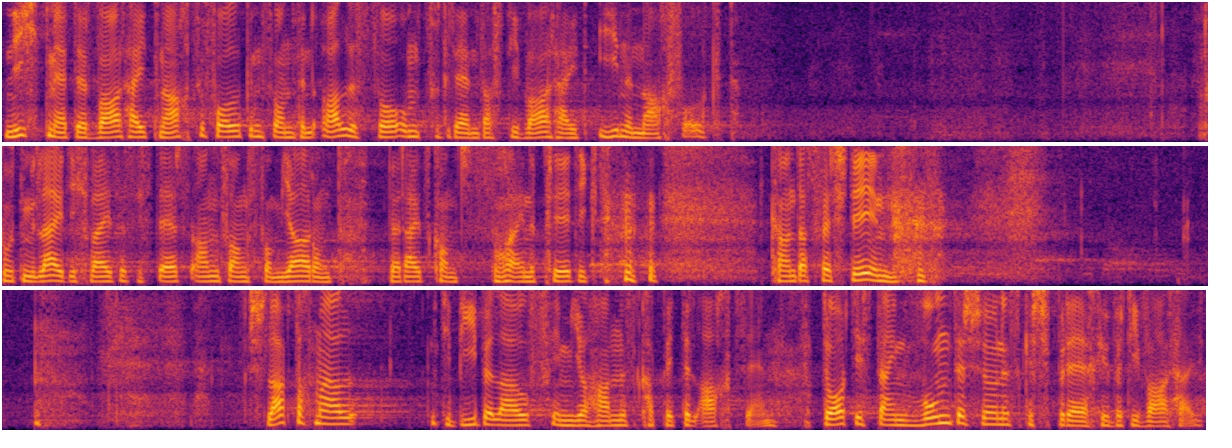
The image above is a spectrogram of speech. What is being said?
nicht mehr der Wahrheit nachzufolgen, sondern alles so umzudrehen, dass die Wahrheit ihnen nachfolgt. Tut mir leid, ich weiß, es ist erst anfangs vom Jahr und bereits kommt so eine Predigt. kann das verstehen. Schlag doch mal die Bibel auf im Johannes Kapitel 18. Dort ist ein wunderschönes Gespräch über die Wahrheit.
